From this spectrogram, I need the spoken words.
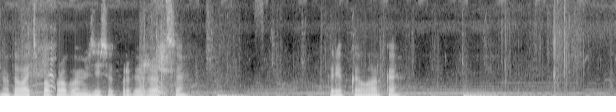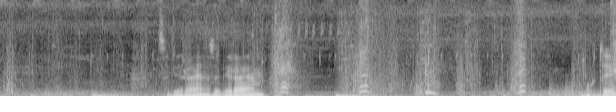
ну давайте попробуем здесь вот пробежаться. Крепкая ларка. Забираем, забираем. Ух ты,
